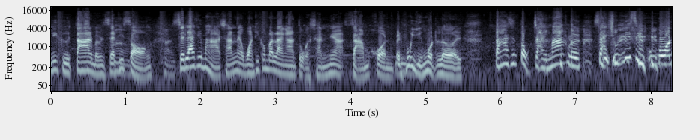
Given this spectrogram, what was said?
นี่คือต้านมันเป็นเซตที่สองครับเซตแรกที่มาหาฉันเนี่ยวันที่เขามารายงานตัวกับฉันเนี่ยสามคนเป็นผู้หญิงหมดเลยตาฉันตกใจมากเลย ใส่ชุดนิสิตอุบล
